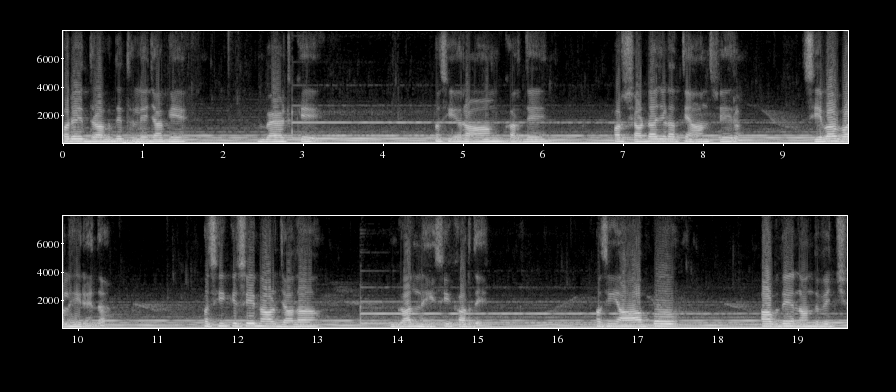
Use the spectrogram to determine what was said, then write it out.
ਪਰੇ ਦਰਖਤ ਦੇ ਥੱਲੇ ਜਾ ਕੇ ਬੈਠ ਕੇ ਅਸੀਂ ਆਰਾਮ ਕਰਦੇ, ਪਰ ਸਾਡਾ ਜਿਹੜਾ ਧਿਆਨ ਫਿਰ ਸੇਵਾ ਵੱਲ ਹੀ ਰਹਿੰਦਾ। ਅਸੀਂ ਕਿਸੇ ਨਾਲ ਜ਼ਿਆਦਾ ਗੱਲ ਨਹੀਂ ਸੀ ਕਰਦੇ। ਅਸੀਂ ਆਪ ਆਪਦੇ ਆਨੰਦ ਵਿੱਚ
